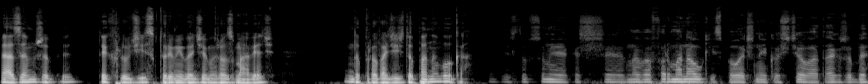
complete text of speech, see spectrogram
razem, żeby tych ludzi, z którymi będziemy rozmawiać, doprowadzić do Pana Boga. Jest to w sumie jakaś e, nowa forma nauki społecznej Kościoła, tak, żeby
